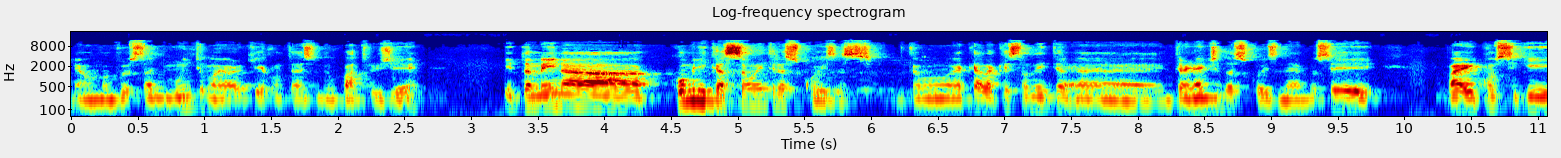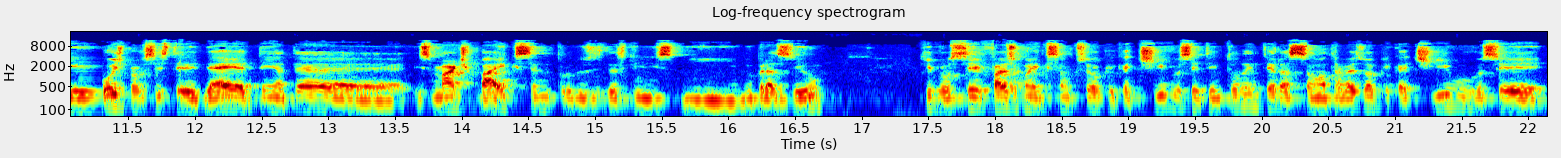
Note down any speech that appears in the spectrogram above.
é uma velocidade muito maior que acontece no 4G, e também na comunicação entre as coisas. Então, é aquela questão da inter, é, internet das coisas, né? Você vai conseguir, hoje, para vocês terem ideia, tem até smart bikes sendo produzidas aqui no Brasil, que você faz a conexão com o seu aplicativo, você tem toda a interação através do aplicativo, você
